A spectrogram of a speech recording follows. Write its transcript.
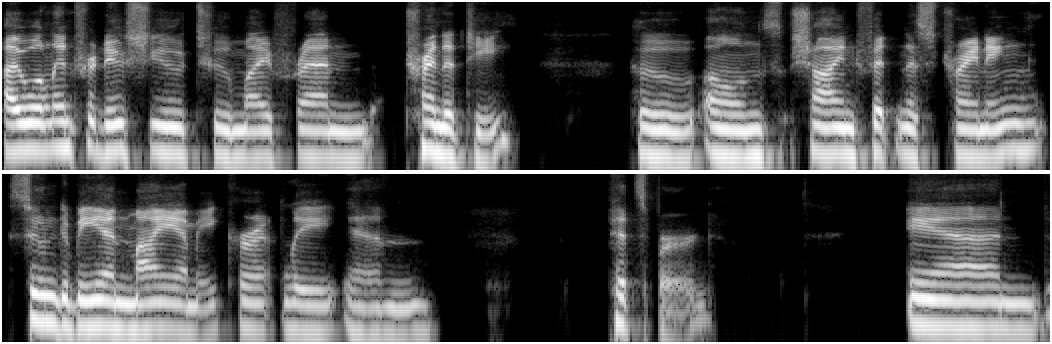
I will introduce you to my friend Trinity, who owns Shine Fitness Training, soon to be in Miami, currently in Pittsburgh. And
